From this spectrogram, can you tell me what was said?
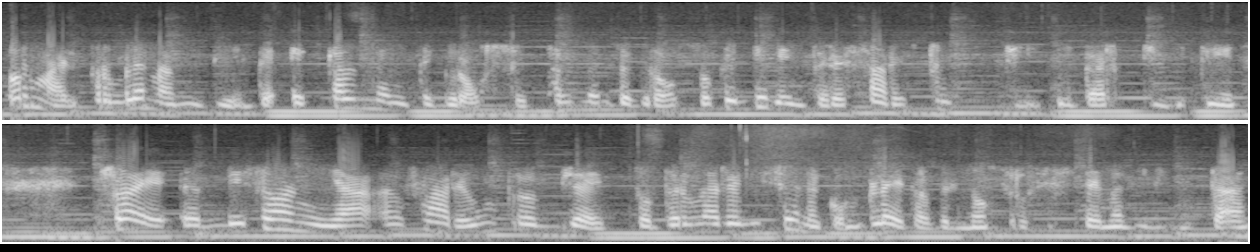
ormai il problema ambiente è talmente grosso, è talmente grosso che deve interessare tutti i partiti. Cioè eh, bisogna fare un progetto per una revisione completa del nostro sistema di vita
